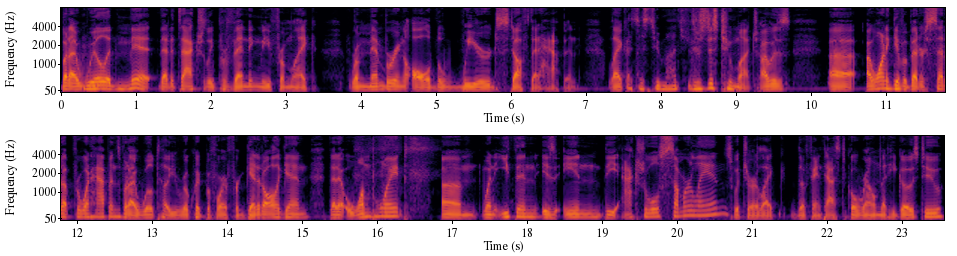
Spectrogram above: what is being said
but I Mhm. will admit that it's actually preventing me from like remembering all the weird stuff that happened. Like, It's just too much. there's just too much. I was, uh, I want to give a better setup for what happens, but I will tell you real quick before I forget it all again that at one point, um, when Ethan is in the actual Summerlands, which are like the fantastical realm that he goes to,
